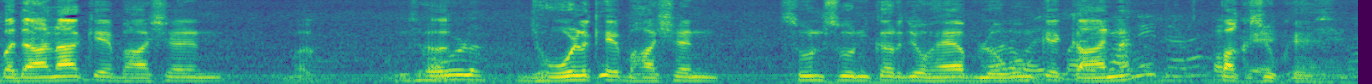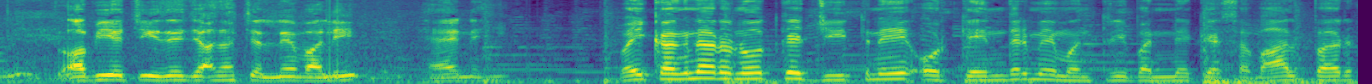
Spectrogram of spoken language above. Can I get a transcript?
बदाना के भाषण झोड़ के भाषण सुन सुनकर जो है अब लोगों के कान पक चुके हैं। तो अब ये चीज़ें ज़्यादा चलने वाली है नहीं। वही कंगना रनौत के जीतने और केंद्र में मंत्री बनने के सवाल पर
